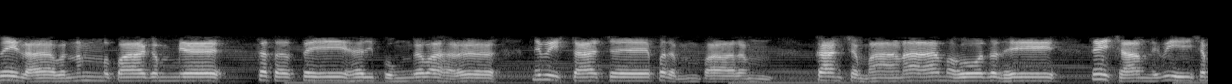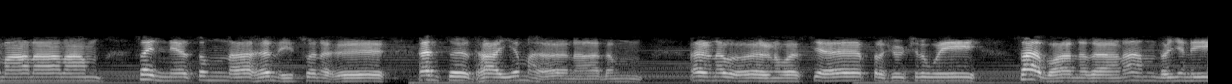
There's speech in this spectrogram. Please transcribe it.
वेलावनम् उपागम्य ततस्ते हरिपुङ्गवः निविष्टा च परम्पारम् काङ्क्षमाणा महोदधे तेषां निवेशमानानाम् सैन्यसंनाहनीश्वरः अन्तर्धाय महानादम् अर्णवर्णवस्य प्रशुश्रुवे सा वानराणाम् भजनी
